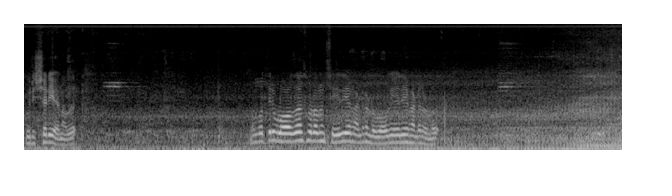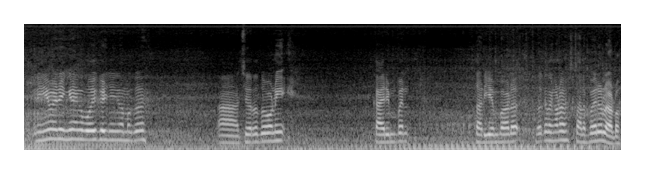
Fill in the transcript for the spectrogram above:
കുരിശടിയാണത്. നമുക്ക് ഒത്തിരി വ്ളോഗേഴ്സ് ഇവിടെ ഒന്ന് ചെയ്ത് ഞാൻ കണ്ടിട്ടുണ്ട് വ്ളോഗ് ചെയ്ത് ഞാൻ കണ്ടിട്ടുണ്ട്. ഇനി ഈ വഴി ഇങ്ങനെ പോയി കഴിഞ്ഞ് നമുക്ക് ചെറുതോണി കരിമ്പൻ തടിയമ്പാട് ഇതൊക്കെ നിങ്ങളുടെ സ്ഥലപ്പേരുകളാട്ടോ.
